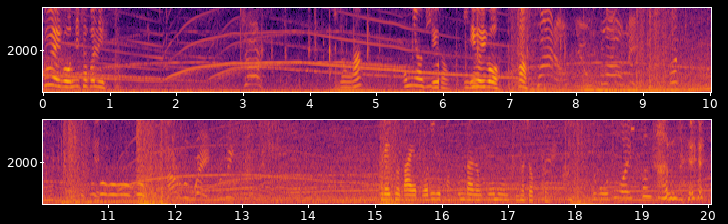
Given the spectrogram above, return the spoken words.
소야 이거 언니 차 빨리. 이건가? 언니 어디 있어? 이거 이거. 가. 오케이. 고고고고. 그래서 나의 머리를 바꾼다는 꿈은 부서졌고. 누구 오토바이 스턴트 하는데?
